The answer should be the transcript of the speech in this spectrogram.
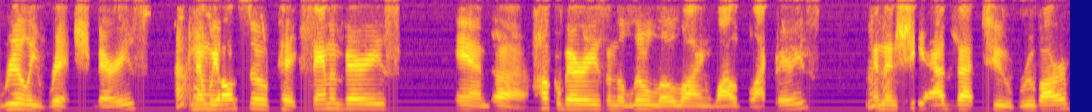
really rich berries. Okay. And then we also pick salmon berries and uh, huckleberries and the little low-lying wild blackberries. Mm-hmm. And then she adds that to rhubarb,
